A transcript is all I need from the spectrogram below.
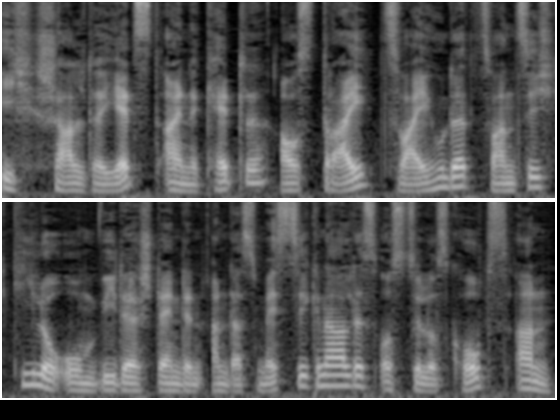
Ich schalte jetzt eine Kette aus drei 220 Kiloohm Widerständen an das Messsignal des Oszilloskops an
